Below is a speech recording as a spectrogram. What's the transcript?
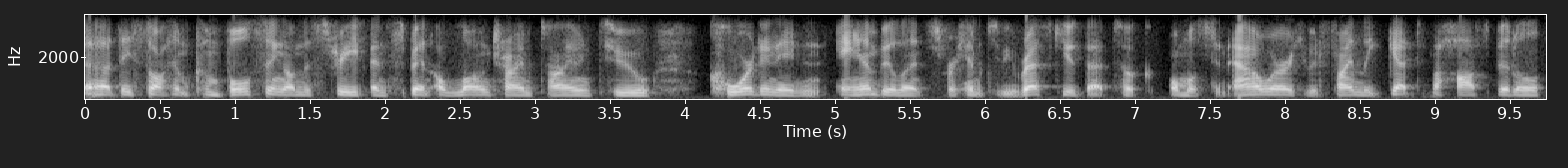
uh, they saw him convulsing on the street and spent a long time trying to coordinate an ambulance for him to be rescued. That took almost an hour. He would finally get to the hospital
